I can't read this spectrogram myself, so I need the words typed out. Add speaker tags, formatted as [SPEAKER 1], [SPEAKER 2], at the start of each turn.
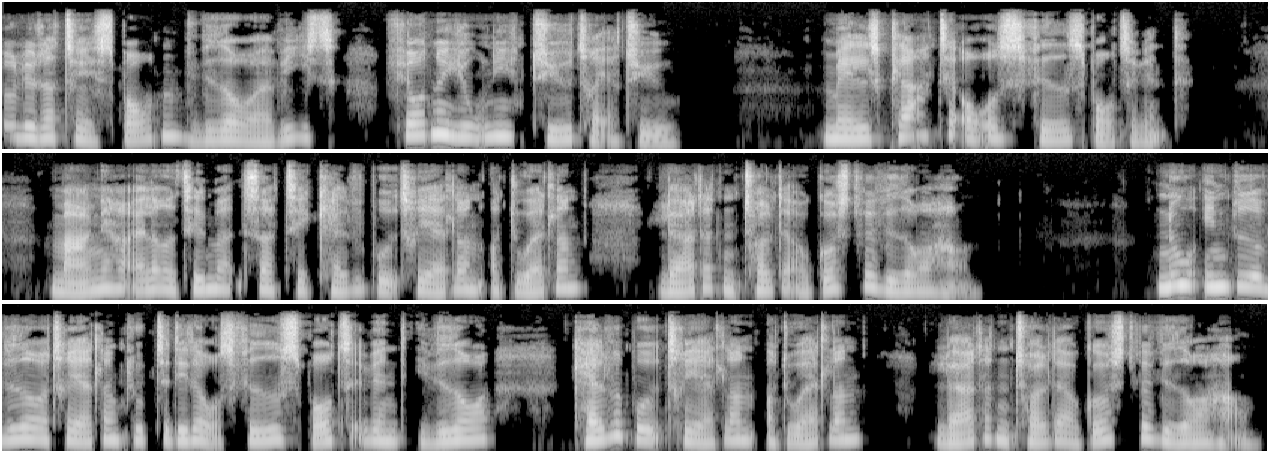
[SPEAKER 1] Du lytter til Sporten Hvidovre Avis 14. juni 2023. Meldes klar til årets fede sportsevent. Mange har allerede tilmeldt sig til Kalvebod Triathlon og Duathlon lørdag den 12. august ved Hvidovre Havn. Nu indbyder Hvidovre Triathlon Klub til dette års fede sportsevent i Hvidovre, Kalvebod Triathlon og Duathlon lørdag den 12. august ved Hvidovre Havn.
